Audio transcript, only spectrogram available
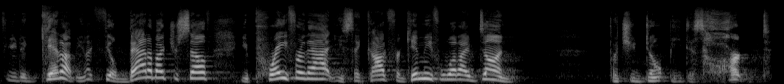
for you to get up. You might feel bad about yourself. You pray for that. You say, God, forgive me for what I've done. But you don't be disheartened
